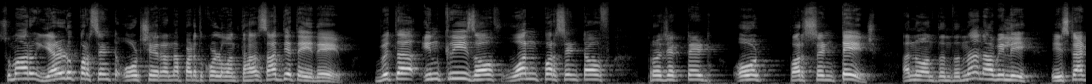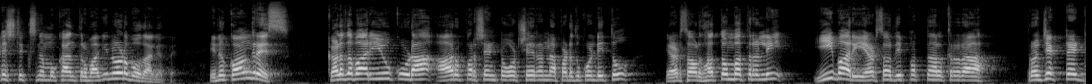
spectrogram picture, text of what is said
ಸುಮಾರು ಎರಡು ಪರ್ಸೆಂಟ್ ವೋಟ್ ಶೇರನ್ನು ಪಡೆದುಕೊಳ್ಳುವಂತಹ ಸಾಧ್ಯತೆ ಇದೆ. With a increase of one percent of projected vote percentage ಅನ್ನುವಂಥದ್ದನ್ನ ನಾವಿಲ್ಲಿ ಈ ಸ್ಟ್ಯಾಟಿಸ್ಟಿಕ್ಸ್ನ ಮುಖಾಂತರವಾಗಿ ನೋಡಬಹುದಾಗತ್ತೆ. ಇನ್ನು ಕಾಂಗ್ರೆಸ್ ಕಳೆದ ಬಾರಿಯೂ ಕೂಡ ಆರು ಪರ್ಸೆಂಟ್ ವೋಟ್ ಶೇರನ್ನು ಪಡೆದುಕೊಂಡಿತ್ತು. ಎರಡು ಸಾವಿರದ ಹತ್ತೊಂಬತ್ತರಲ್ಲಿ ಈ ಬಾರಿ ಎರಡು ಸಾವಿರದ ಇಪ್ಪತ್ನಾಲ್ಕರ ಪ್ರೊಜೆಕ್ಟೆಡ್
